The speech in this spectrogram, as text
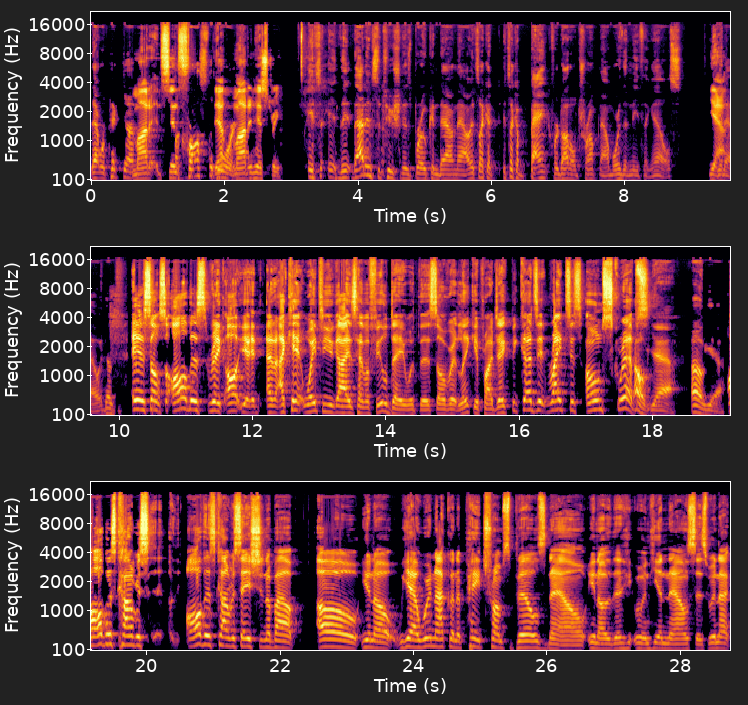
that were picked up modern since across the yep, board. modern history. it's it, the, that institution is broken down now. It's like a it's like a bank for Donald Trump now more than anything else. Yeah. You know, it doesn't. And so, so all this, Rick, all yeah, and I can't wait till you guys have a field day with this over at Lincoln Project because it writes its own scripts. Oh yeah. Oh yeah. all this convers, all this conversation about, oh, you know, yeah, we're not going to pay Trump's bills now. You know, that he, when he announces we're not.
